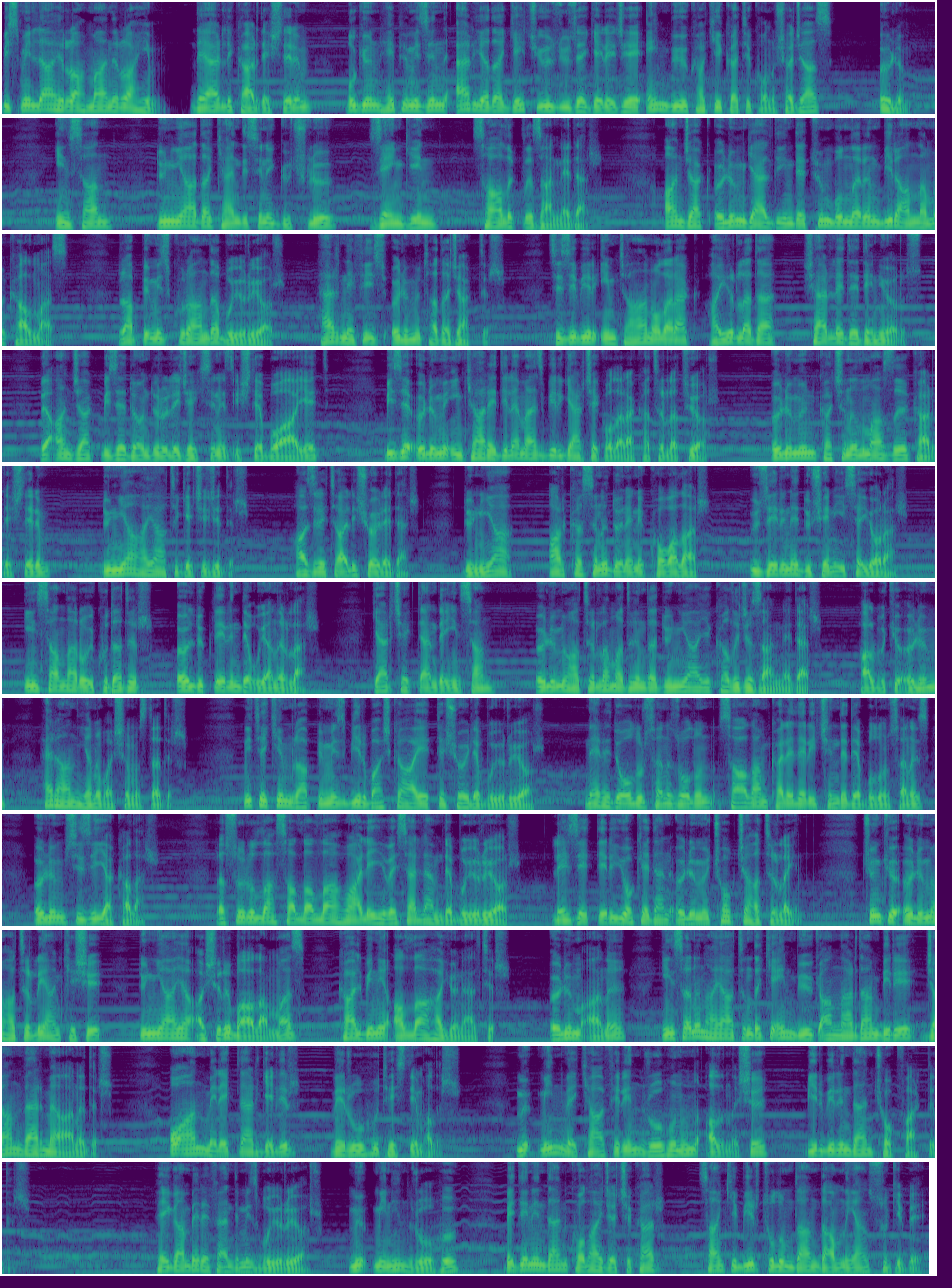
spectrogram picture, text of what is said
Bismillahirrahmanirrahim. Değerli kardeşlerim, bugün hepimizin er ya da geç yüz yüze geleceği en büyük hakikati konuşacağız, ölüm. İnsan, dünyada kendisini güçlü, zengin, sağlıklı zanneder. Ancak ölüm geldiğinde tüm bunların bir anlamı kalmaz. Rabbimiz Kur'an'da buyuruyor, her nefis ölümü tadacaktır. Sizi bir imtihan olarak hayırla da şerle de deniyoruz. Ve ancak bize döndürüleceksiniz işte bu ayet, bize ölümü inkar edilemez bir gerçek olarak hatırlatıyor. Ölümün kaçınılmazlığı kardeşlerim, dünya hayatı geçicidir. Hazreti Ali şöyle der, dünya arkasını döneni kovalar, üzerine düşeni ise yorar. İnsanlar uykudadır, öldüklerinde uyanırlar. Gerçekten de insan, ölümü hatırlamadığında dünyayı kalıcı zanneder. Halbuki ölüm her an yanı başımızdadır. Nitekim Rabbimiz bir başka ayette şöyle buyuruyor. Nerede olursanız olun, sağlam kaleler içinde de bulunsanız, ölüm sizi yakalar. Resulullah sallallahu aleyhi ve sellem de buyuruyor. Lezzetleri yok eden ölümü çokça hatırlayın. Çünkü ölümü hatırlayan kişi, dünyaya aşırı bağlanmaz, kalbini Allah'a yöneltir. Ölüm anı, insanın hayatındaki en büyük anlardan biri can verme anıdır. O an melekler gelir ve ruhu teslim alır. Mümin ve kafirin ruhunun alınışı birbirinden çok farklıdır. Peygamber Efendimiz buyuruyor, Müminin ruhu bedeninden kolayca çıkar, sanki bir tulumdan damlayan su gibi.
